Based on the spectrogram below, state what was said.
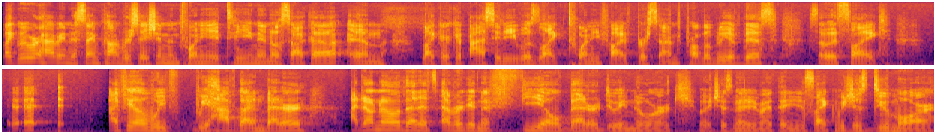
like we were having the same conversation in 2018 in Osaka, and like our capacity was like 25% probably of this. So it's like, I feel we've we have gotten better. I don't know that it's ever going to feel better doing the work, which is maybe my thing. It's like we just do more,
